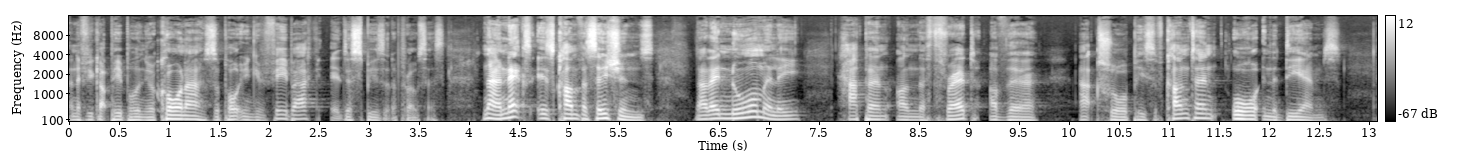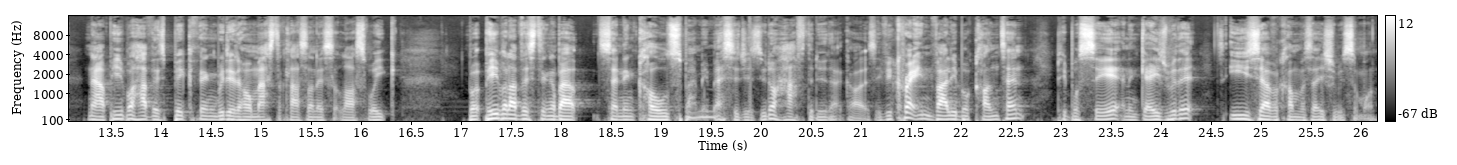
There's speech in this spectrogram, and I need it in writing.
And if you've got people in your corner who support you and give feedback, it just speeds up the process. Now, next is conversations. Now, they normally happen on the thread of the actual piece of content or in the DMs. Now, people have this big thing. We did a whole masterclass on this last week. But people have this thing about sending cold, spammy messages. You don't have to do that, guys. If you're creating valuable content, people see it and engage with it. It's easy to have a conversation with someone.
